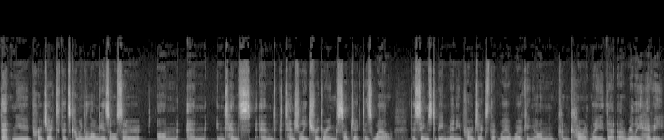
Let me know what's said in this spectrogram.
That new project that's coming along is also on an intense and potentially triggering subject as well. There seems to be many projects that we're working on concurrently that are really heavy.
